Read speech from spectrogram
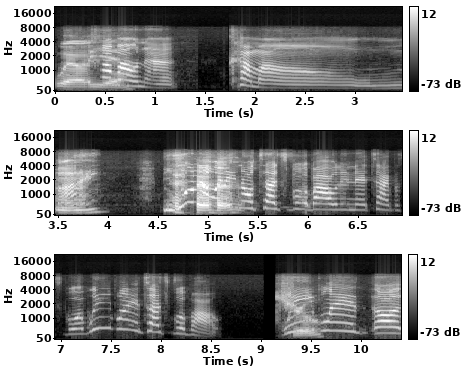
Well, come yeah. Come on now. Come on, Mike. Mm-hmm. You know it ain't no touch football in that type of sport. We ain't playing touch football. True. We ain't playing uh,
